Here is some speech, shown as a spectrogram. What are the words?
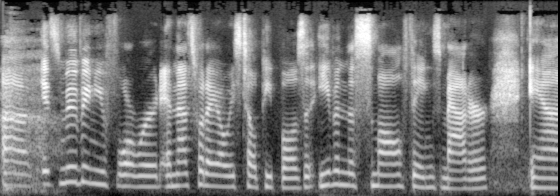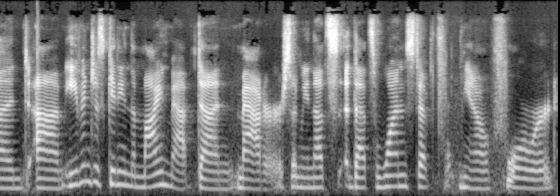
um, it's moving you forward, and that's what I always tell people: is that even the small things matter, and um, even just getting the mind map done matters. I mean, that's that's one step you know forward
